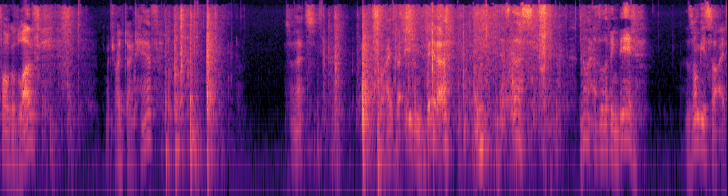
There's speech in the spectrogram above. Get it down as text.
Fog of Love, which I don't have. So that's great, but even better is this. Night of the Living Dead. Zombicide.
